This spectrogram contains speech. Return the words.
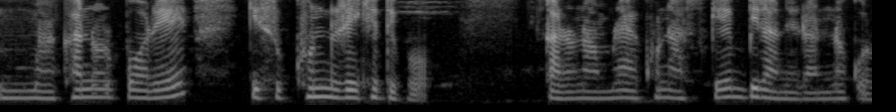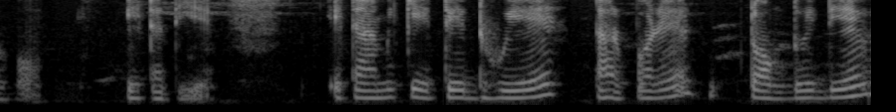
মাখানোর পরে কিছুক্ষণ রেখে দেব। কারণ আমরা এখন আজকে বিরিয়ানি রান্না করব এটা দিয়ে। এটা আমি কেটে ধুয়ে তারপরে টক দই দিয়ে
